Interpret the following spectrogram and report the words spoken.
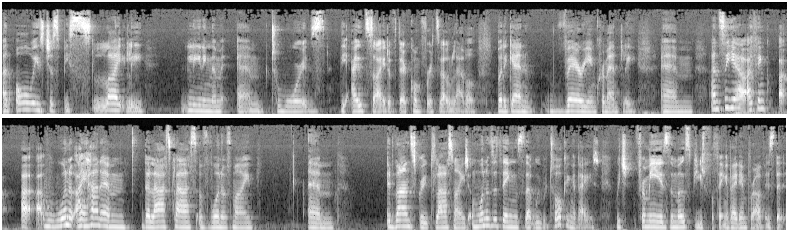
and always just be slightly leaning them um, towards the outside of their comfort zone level, but again, very incrementally. Um, and so, yeah, I think uh, uh, one. I had um, the last class of one of my um, advanced groups last night, and one of the things that we were talking about, which for me is the most beautiful thing about improv, is that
